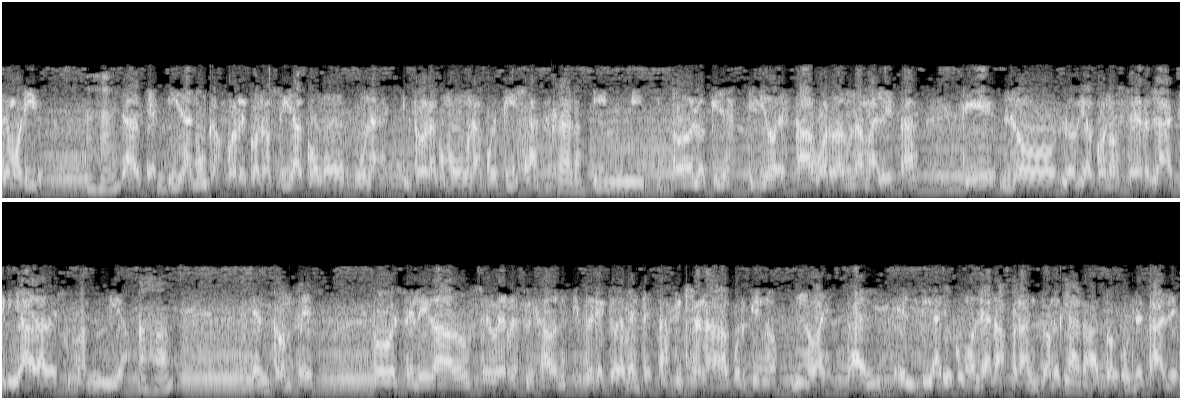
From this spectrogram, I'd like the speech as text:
de, morir. Ella en vida nunca fue reconocida como una escritora, como una poetisa. Y, todo lo que ella escribió estaba guardado en una maleta que lo, lo dio a conocer la criada de su familia. Entonces, todo ese legado se ve reflejado en esta historia que obviamente está ficcionada porque no, no está el, diario como el de Ana Frank donde está todo con detalles.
